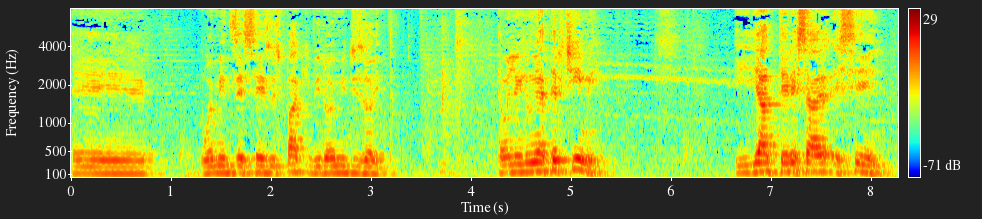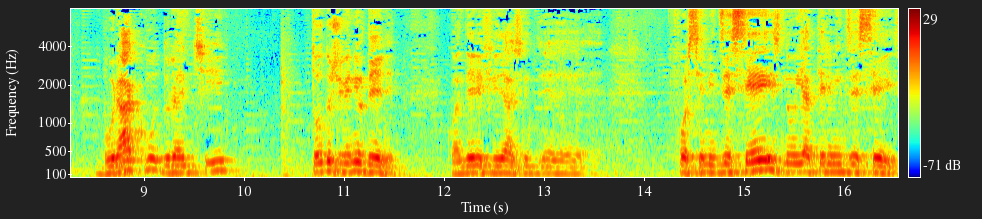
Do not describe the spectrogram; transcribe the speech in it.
é, o M16 do SPAC virou M18. Então ele não ia ter time. Ia ter essa, esse buraco durante todo o juvenil dele. Quando ele fizesse, fosse M16, não ia ter M16.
